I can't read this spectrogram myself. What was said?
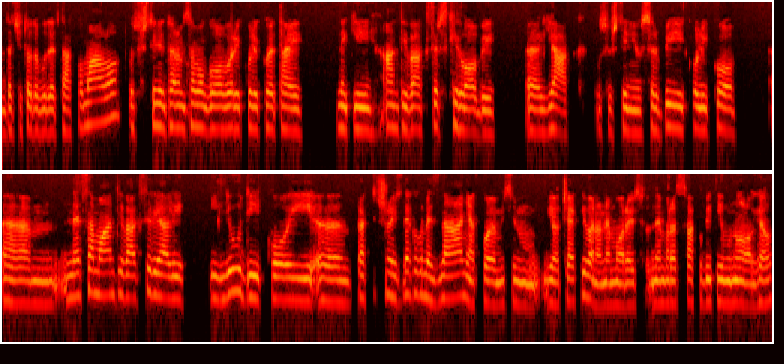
da će to da bude tako malo. U suštini to nam samo govori koliko je taj neki antivakserski lobby e, jak u suštini u Srbiji, koliko ne samo antivakseri, ali i ljudi koji e, praktično iz nekog neznanja koje mislim je očekivano, ne, moraju, ne mora svako biti imunolog, jel?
